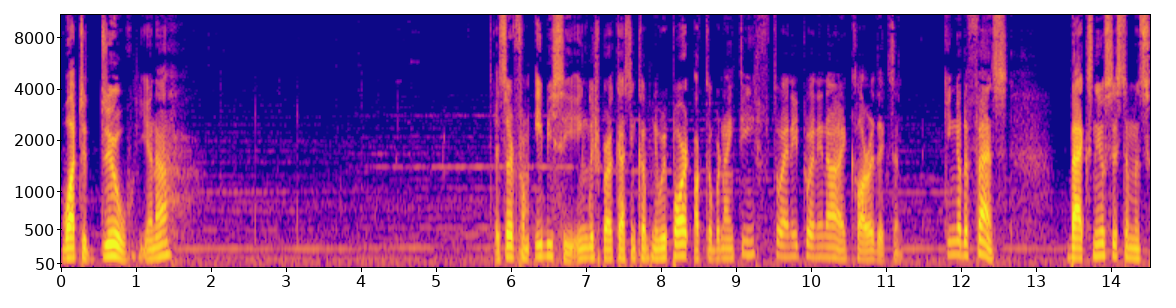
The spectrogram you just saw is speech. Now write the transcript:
what to do, you know? Excerpt from EBC, English Broadcasting Company Report, October 19th, 2029. Clara Dixon. King of Defense backs new systems,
